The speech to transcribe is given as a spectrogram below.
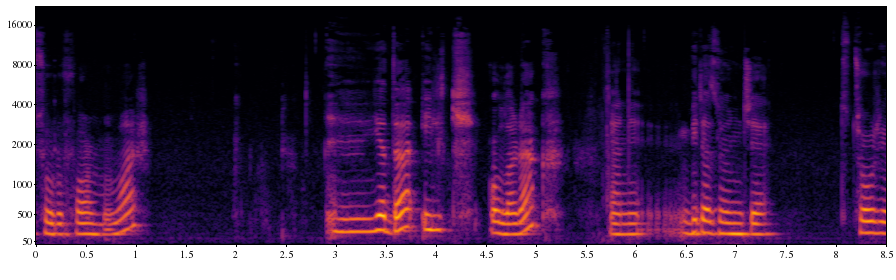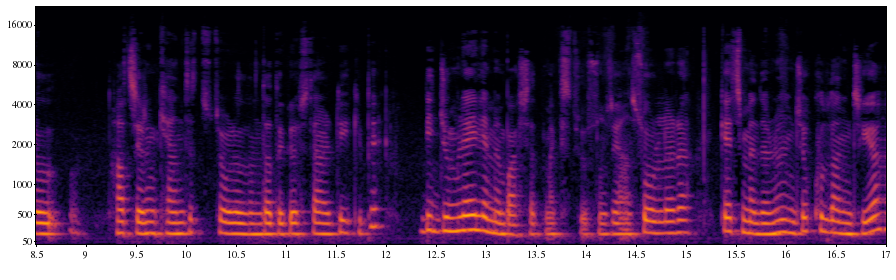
soru formu var. Ya da ilk olarak yani biraz önce tutorial Hotjar'ın kendi tutorialında da gösterdiği gibi bir cümleyle mi başlatmak istiyorsunuz? Yani sorulara geçmeden önce kullanıcıya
